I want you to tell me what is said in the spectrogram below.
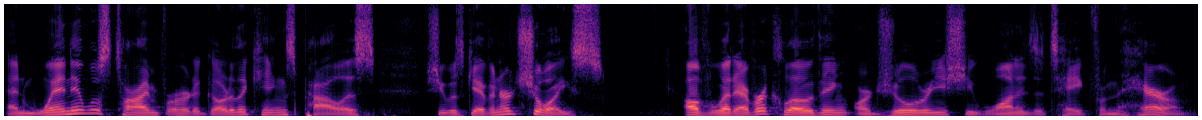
And when it was time for her to go to the king's palace, she was given her choice of whatever clothing or jewelry she wanted to take from the harem.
